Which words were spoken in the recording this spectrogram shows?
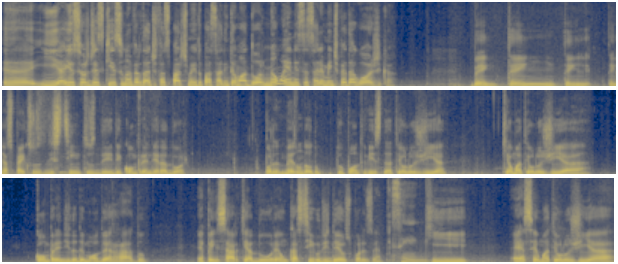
É, e aí o senhor disse que isso, na verdade, faz parte meio do passado. Então, a dor não é necessariamente pedagógica. Bem, tem, tem, tem aspectos distintos de, de compreender a dor. Por, mesmo do, do ponto de vista da teologia, que é uma teologia compreendida de modo errado, é pensar que a dor é um castigo de Deus, por exemplo. Sim. Que essa é uma teologia,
